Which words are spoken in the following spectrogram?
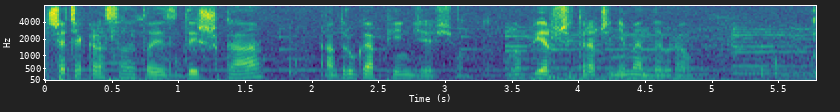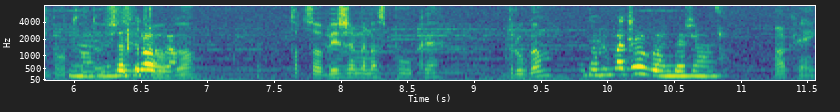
Trzecia klasa to jest dyszka, a druga 50. No pierwszy to raczej nie będę brał, bo to No, dość drogo. drogo. To co, bierzemy na spółkę? Drugą? To chyba drugą bierzemy. Okej.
